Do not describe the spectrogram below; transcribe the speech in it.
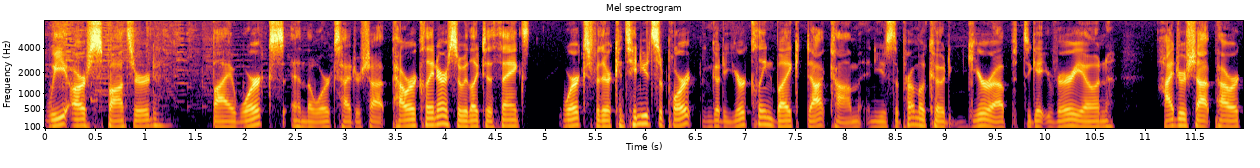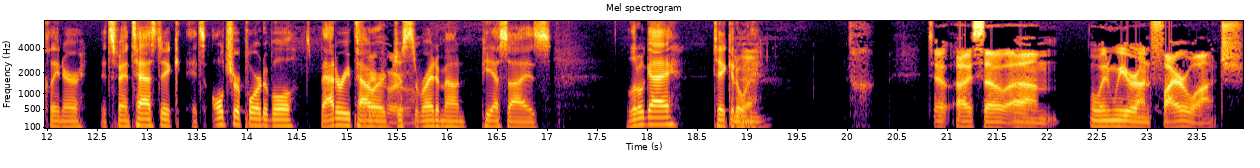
we are sponsored by WORX and the WORX Hydro Shot Power Cleaner. So we'd like to thank WORX for their continued support. You can go to yourcleanbike.com and use the promo code GEARUP to get your very own Hydro Shot Power Cleaner. It's fantastic. It's ultra portable. It's battery powered, just the right amount PSIs. Little guy, take it away. So, uh, so um, when we were on Firewatch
